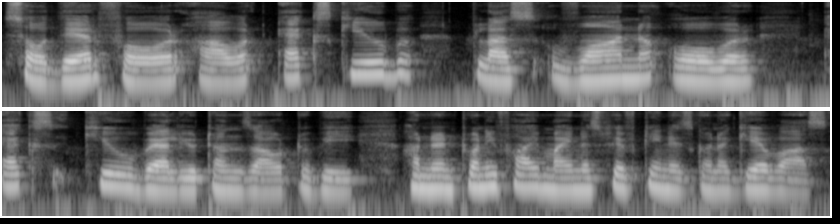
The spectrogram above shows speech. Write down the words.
So therefore our x cube plus 1 over x cube value turns out to be 125 minus 15 is going to give us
